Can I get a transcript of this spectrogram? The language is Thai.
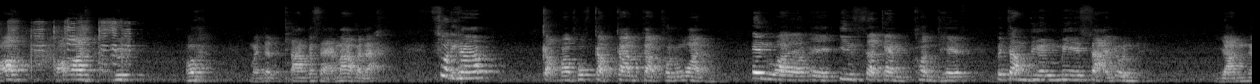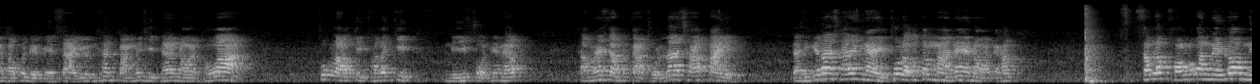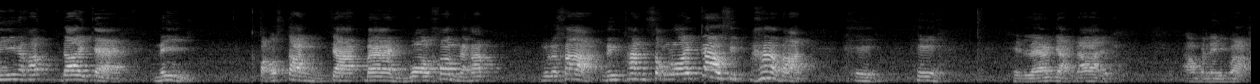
พอพอก่อนหยุดโอ้ยมันจะตามกระแสมากไปแล้วสวัสดีครับ กลับมาพบกับการประกาศผลรางวัล NYLA Instagram Contest ประจำเดือนเมษายน ย้ำนะครับว่าเดือนเมษายนท่านฟังไม่ผิดแน่นอน เพราะว่าพวกเราติดภารกิจหนีฝนเนี่ยนะครับทำให้การประกาศผลล่าช้าไป แต่ถึงจะล่าช้ายังไง พวกเราก็ต้องมาแน่นอนนะครับสำหรับของรางวัลในรอบนี้นะครับ ได้แก่นี่ เป๋าตังค์จากแบรนด์วอลคอมนะครับ มูลค่า 1,295 บาท เฮ้เฮ้เห็นแล้วอยากได้ เอาไปเลยดีกว่า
